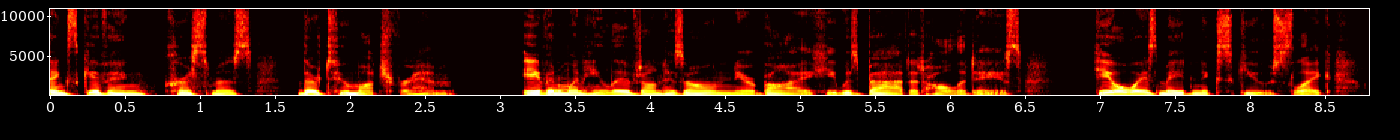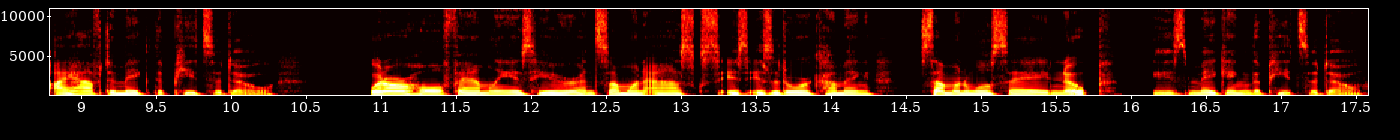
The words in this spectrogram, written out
Thanksgiving, Christmas, they're too much for him. Even when he lived on his own nearby, he was bad at holidays. He always made an excuse, like, I have to make the pizza dough. When our whole family is here and someone asks, Is Isidore coming? someone will say, Nope, he's making the pizza dough.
